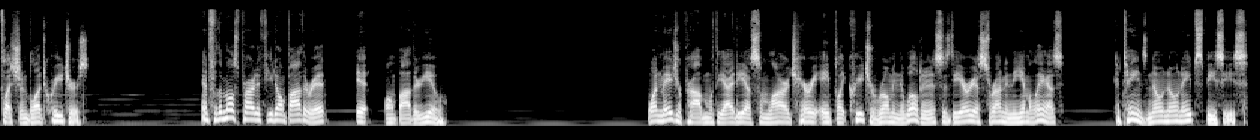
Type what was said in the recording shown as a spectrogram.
flesh and blood creatures. And for the most part, if you don't bother it, it won't bother you. One major problem with the idea of some large, hairy ape like creature roaming the wilderness is the area surrounding the Himalayas contains no known ape species.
